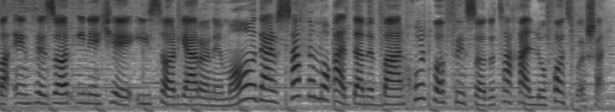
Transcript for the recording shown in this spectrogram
و انتظار اینه که ایثارگران ما در صف مقدم برخورد با فساد و تخلفات باشند.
